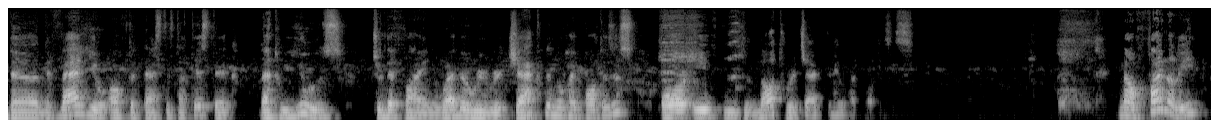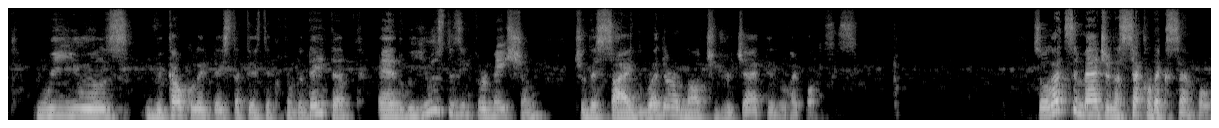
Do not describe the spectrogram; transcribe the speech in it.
the, the value of the test statistic that we use to define whether we reject the null hypothesis or if we do not reject the null hypothesis. Now, finally, we use, we calculate the statistic from the data, and we use this information to decide whether or not to reject the null hypothesis. So let's imagine a second example.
